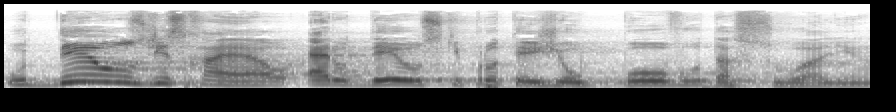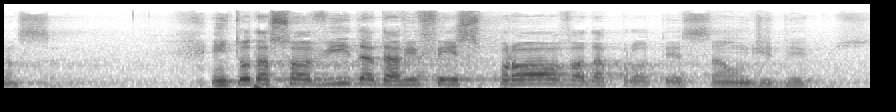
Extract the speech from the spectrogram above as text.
o Deus de Israel, era o Deus que protegeu o povo da sua aliança. Em toda a sua vida, Davi fez prova da proteção de Deus.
